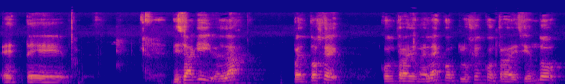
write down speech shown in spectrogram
Este, dice aquí, ¿verdad? Pues entonces, contra, ¿verdad? en conclusión, contradiciendo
